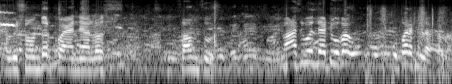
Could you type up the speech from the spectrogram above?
খুবই সুন্দর পয়েন্ট এলো শামসুর পাঁচ বলতে একটু উপরে খেলা খেলা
